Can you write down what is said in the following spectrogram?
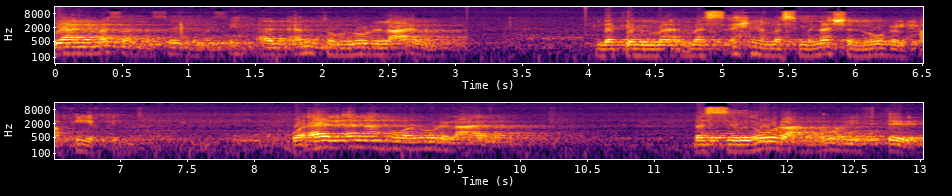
يعني مثلا السيد المسيح قال أنتم نور العالم لكن ما مس إحنا ما اسمناش النور الحقيقي. وقال أنا هو نور العالم بس النور عن نور يفترق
